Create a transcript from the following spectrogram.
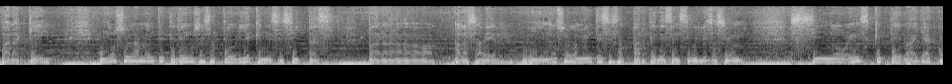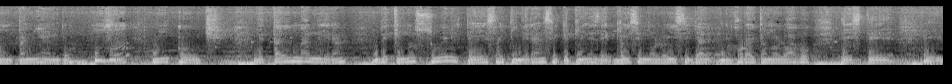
para que no solamente tenemos esa teoría que necesitas para, para saber, y no solamente es esa parte de sensibilización, sino es que te vaya acompañando un coach de tal manera de que no suelte esa itinerancia que tienes de lo hice, no lo hice, ya mejor ahorita no lo hago, este, eh,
